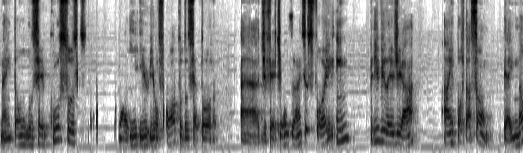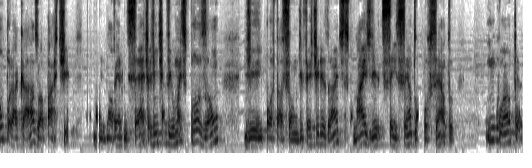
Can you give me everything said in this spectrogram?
Né? Então, os recursos e, e, e o foco do setor uh, de fertilizantes foi em privilegiar a importação. E aí, não por acaso, a partir de 97, a gente viu uma explosão de importação de fertilizantes, mais de 600%, enquanto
